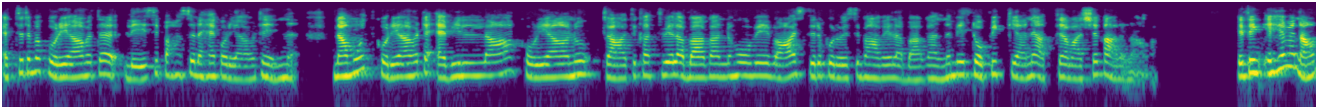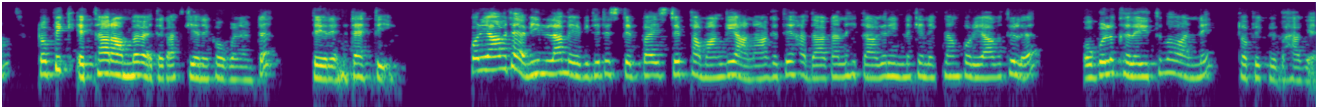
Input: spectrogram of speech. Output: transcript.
ඇත්තටම කොරියාවට ලේසි පහසු නැහැ කොරියාවට එන්න. නමුත් කොරියාවට ඇවිල්ලා කොරියානු ජාතිකත්වය ලබා ගන්න හෝ වේවා ස්ථිර පුරවැසිභාවය ලබා ගන්න මේ ටොපික් කියන්නේ අත්‍යවශ්‍ය කාරණාවක්. ඉතින් එහෙමනම් ටොපික් එතරම්ම වැදගත් කියන එක ඔයගලන්ට තේරෙන්නට ඇති. කොරියාවට ඇවිල්ලා මේ විදිහට ස්ටෙප් බයි ස්ටෙප් තමන්ගේ අනාගතය හදාගන්න හිතාගෙන ඉන්න කෙනෙක් නම් කොරියාව තුල ඔයගොල්ලෝ කළ යුතුම වන්නේ ටොපික් විභාගය.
